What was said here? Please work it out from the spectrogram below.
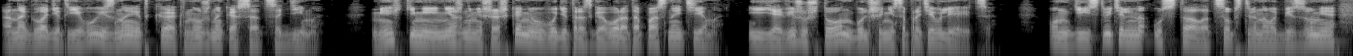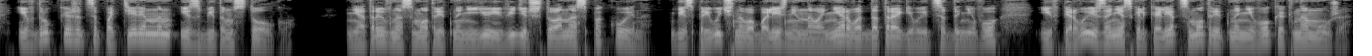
Она гладит его и знает, как нужно касаться Димы. Мягкими и нежными шажками уводит разговор от опасной темы, и я вижу, что он больше не сопротивляется. Он действительно устал от собственного безумия и вдруг кажется потерянным и сбитым с толку. Неотрывно смотрит на нее и видит, что она спокойна, без привычного болезненного нерва дотрагивается до него и впервые за несколько лет смотрит на него как на мужа.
